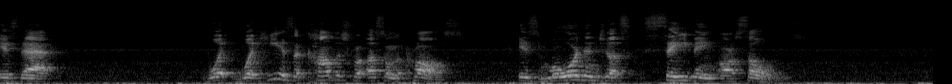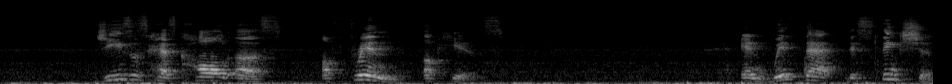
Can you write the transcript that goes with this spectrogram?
is that what, what he has accomplished for us on the cross is more than just saving our souls. Jesus has called us a friend of his. And with that distinction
